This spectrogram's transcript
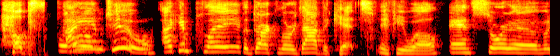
helps. I am too. I can play the Dark Lord's advocate, if you will, and sort of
